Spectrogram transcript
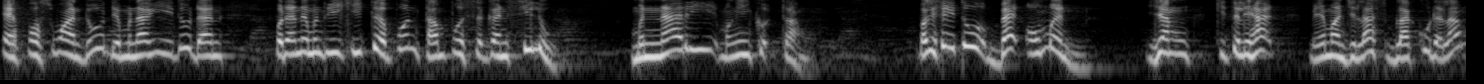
Air Force One tu, dia menari itu dan Perdana Menteri kita pun tanpa segan silu menari mengikut Trump. Bagi saya itu bad omen yang kita lihat memang jelas berlaku dalam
